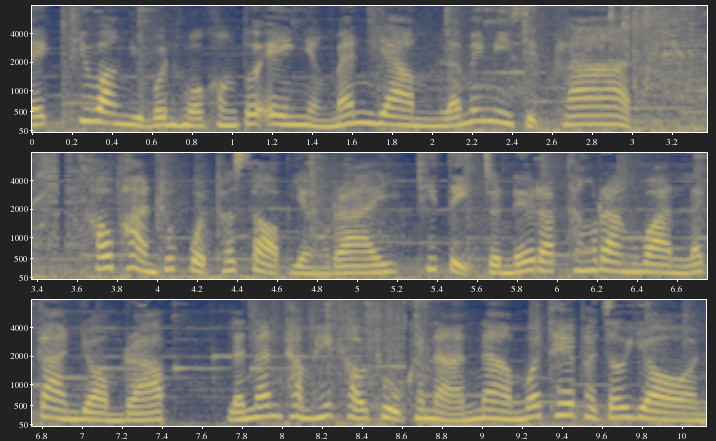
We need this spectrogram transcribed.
ล็ก ๆ ที่วางอยู่บนหัวของตัวเองอย่างแม่นยำ และไม่มีสิทธิ์พลาด เขาผ่านทุกบททดสอบอย่างไร้ที่ติจนได้รับทั้งรางวัลและการยอมรับ และนั่นทำให้เขาถูกขนานนามว่าเทพเจ้ายอน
